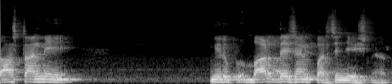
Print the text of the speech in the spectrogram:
రాష్ట్రాన్ని మీరు భారతదేశానికి పరిచయం చేసినారు.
